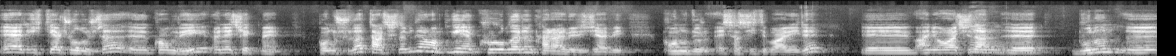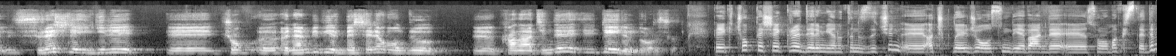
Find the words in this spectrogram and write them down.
Eğer ihtiyaç olursa e, kongreyi öne çekme konusu da tartışılabilir ama bugün hep kurulların karar vereceği bir konudur esas itibariyle. Ee, hani o açıdan e, bunun e, süreçle ilgili e, çok e, önemli bir mesele olduğu e, kanaatinde e, değilim doğrusu. Peki çok teşekkür ederim yanıtınız için. E, açıklayıcı olsun diye ben de e, sormak istedim.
